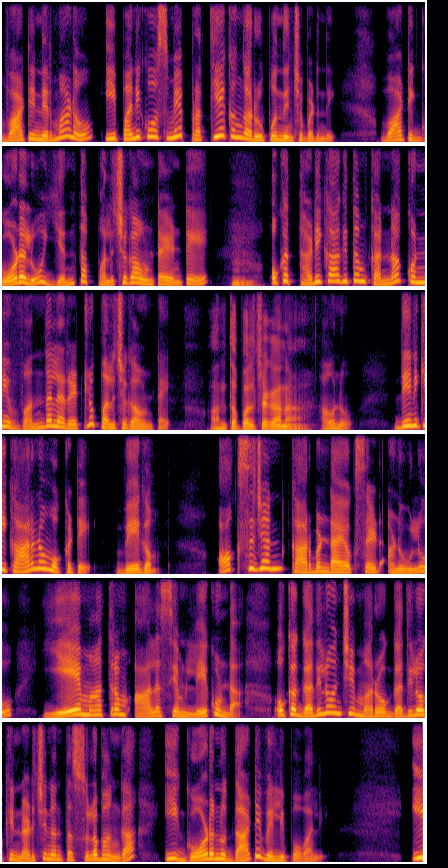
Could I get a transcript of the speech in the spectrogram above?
వాటి నిర్మాణం ఈ పనికోసమే ప్రత్యేకంగా రూపొందించబడింది. వాటి గోడలు ఎంత పలుచగా ఉంటాయంటే ఒక తడి కాగితం కన్నా కొన్ని వందల రెట్లు పలుచగా ఉంటాయి. అంత పల్చగానా? అవును. దీనికి కారణం ఒక్కటే వేగం. ఆక్సిజన్ కార్బన్ డయాక్సైడ్ అణువులు ఏమాత్రం ఆలస్యం లేకుండా ఒక గదిలోంచి మరో గదిలోకి నడిచినంత సులభంగా ఈ గోడను దాటి వెళ్ళిపోవాలి. ఈ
